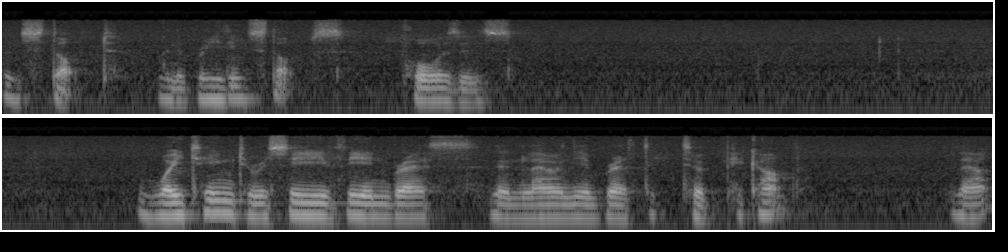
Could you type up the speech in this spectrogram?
And stopped when the breathing stops, pauses. Waiting to receive the in breath, then allowing the in breath to, to pick up without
